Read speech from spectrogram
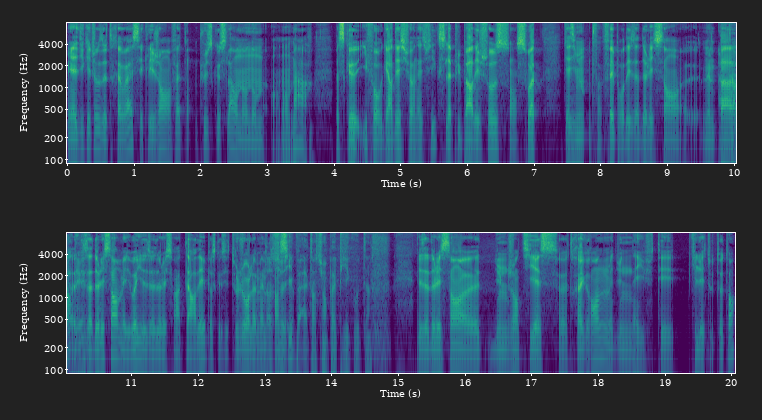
mais il a dit quelque chose de très vrai, c'est que les gens, en fait, plus que cela, on en ont, en ont marre. Parce que il faut regarder sur Netflix, la plupart des choses sont soit quasiment enfin, fait pour des adolescents, euh, même pas des adolescents, mais oui, des adolescents attardés, parce que c'est toujours le même attention, principe. bah, attention, papy, écoute. hein. Des adolescents euh, d'une gentillesse euh, très grande, mais d'une naïveté qu'il est tout autant.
